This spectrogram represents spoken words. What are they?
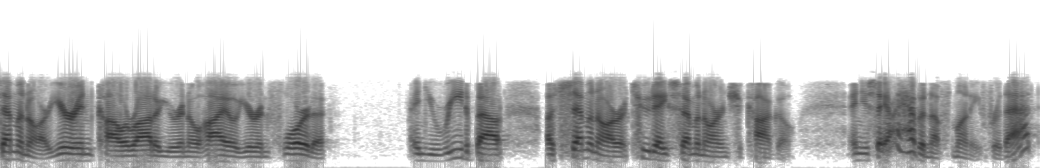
seminar you're in Colorado you're in Ohio you're in Florida and you read about a seminar a 2-day seminar in Chicago and you say I have enough money for that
